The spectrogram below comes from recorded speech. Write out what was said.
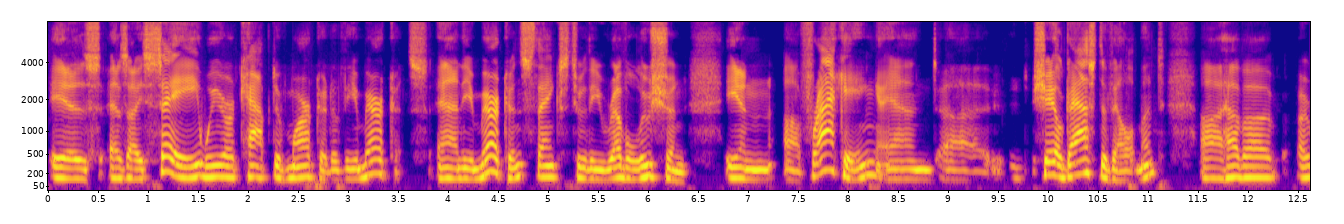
is, as I say, we are a captive market of the Americans. And the Americans, thanks to the revolution in uh, fracking and uh, shale gas development, uh, have a, a,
